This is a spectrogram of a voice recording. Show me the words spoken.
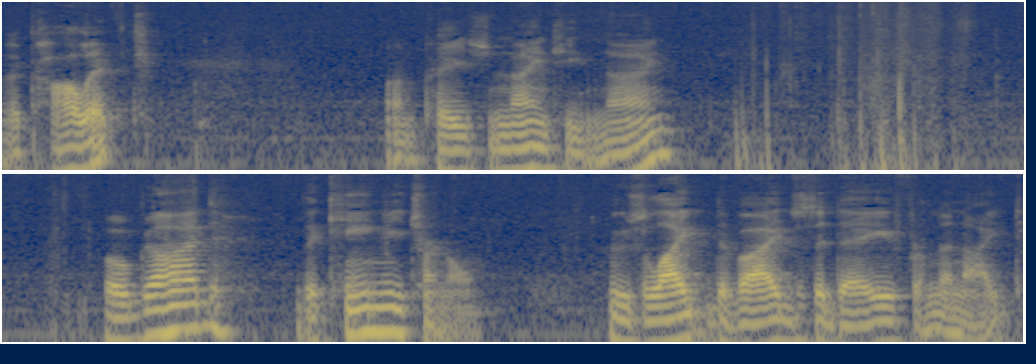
the collect on page 99. O God, the King eternal, whose light divides the day from the night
